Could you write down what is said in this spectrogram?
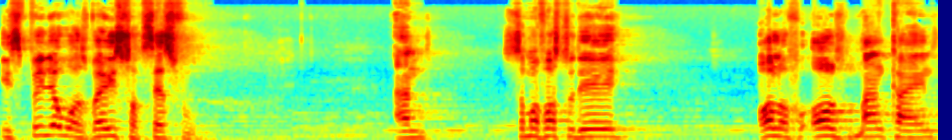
his failure was very successful. And some of us today, all of all mankind,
